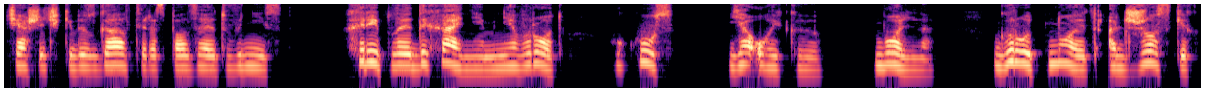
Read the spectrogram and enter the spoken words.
чашечки бюстгальтера сползают вниз, хриплое дыхание мне в рот, укус, я ойкаю, больно, грудь ноет от жестких,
